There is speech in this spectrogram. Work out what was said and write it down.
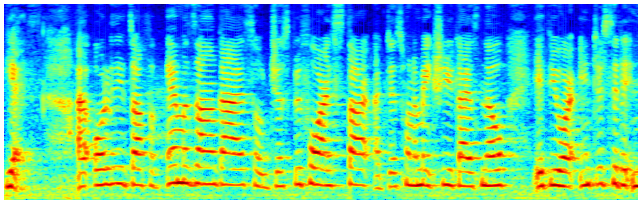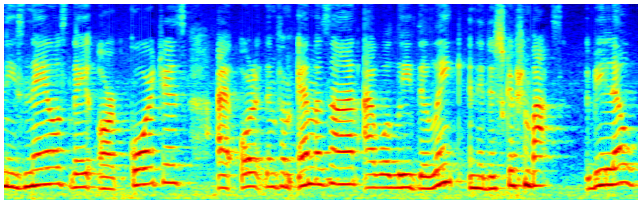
Yes I ordered these off of Amazon guys so just before I start I just want to make sure you guys know if you are interested in these nails they are gorgeous. I ordered them from Amazon. I will leave the link in the description box below.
